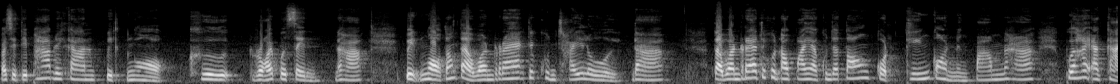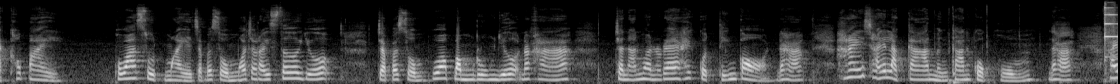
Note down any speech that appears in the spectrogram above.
ประสิทธิภาพในการปิดงอกคือร้อยเปอร์เซ็นต์นะคะ ปิดงอกตั้งแต่วันแรกที่คุณใช้เลยนะคะแต่วันแรกที่คุณเอาไปอะคุณจะต้องกดทิ้งก่อนหนึ่งปั๊มนะคะ เพื่อให้อากาศเข้าไป เพราะว่าสูตรใหม่จะผสมมอยเจอไรเซอร์เยอะ จะผสมพวกบำรุงเยอะนะคะ ฉะนั้นวันแรกให้กดทิ้งก่อนนะคะ ให้ใช้หลักการเหมือนการโกกผมนะคะ ให้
